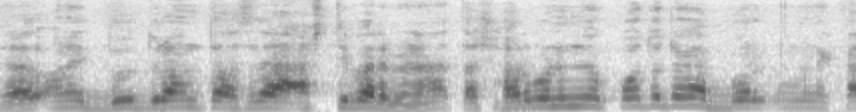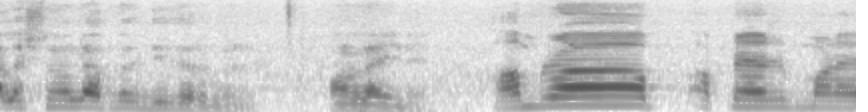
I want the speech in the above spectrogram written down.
যারা অনেক দূর দূরান্ত আছে যারা আসতে পারবে না। তার সর্বনিম্ন কত টাকা মানে কালেকশন হলে আপনারা দিতে পারবেন অনলাইনে আমরা আপনার মানে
